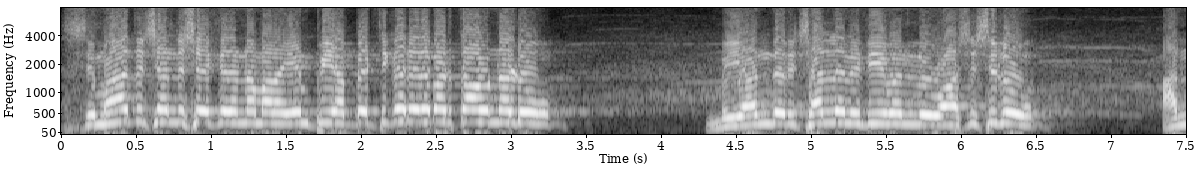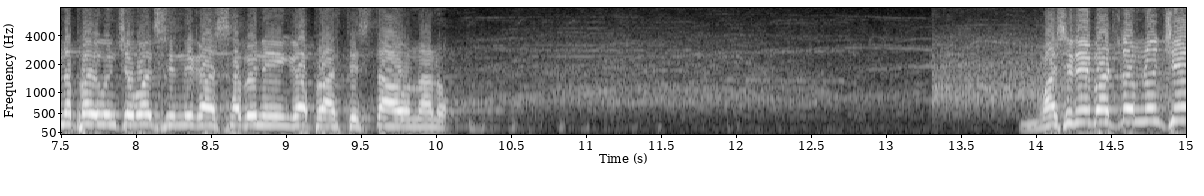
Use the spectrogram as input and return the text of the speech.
సింహాద్రి చంద్రశేఖర్ అన్న మన ఎంపీ అభ్యర్థిగా నిలబడతా ఉన్నాడు. మీ అందరి చల్లని దీవెనలు ఆశీస్సులు అన్నపై ఉంచవలసిందిగా సవినయంగా ప్రార్థిస్తా ఉన్నాను. మచిలీపట్నం నుంచి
